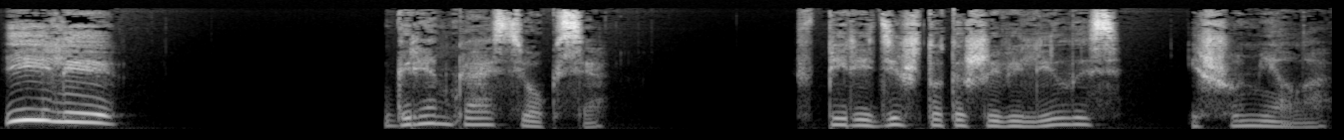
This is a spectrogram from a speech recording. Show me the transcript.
Или Гренка осекся. Впереди что-то шевелилось и шумело.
